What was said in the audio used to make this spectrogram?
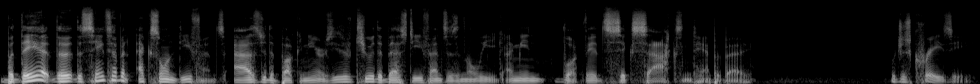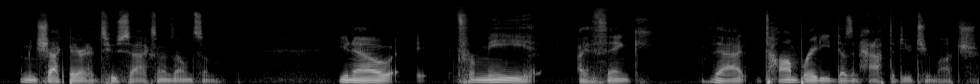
But they the the Saints have an excellent defense, as do the Buccaneers. These are two of the best defenses in the league. I mean, look, they had six sacks in Tampa Bay, which is crazy. I mean, Shaq Barrett had two sacks on his own. Some, you know, for me, I think that Tom Brady doesn't have to do too much.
